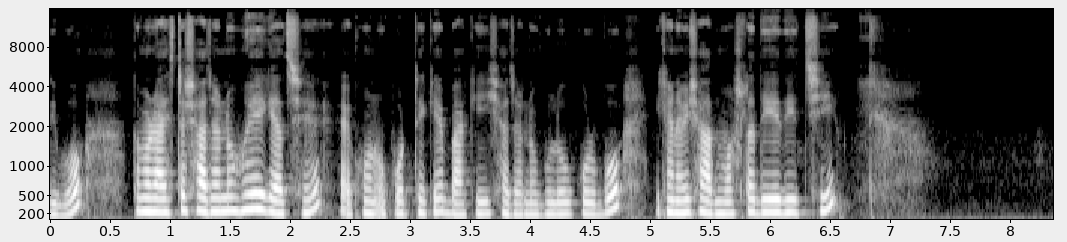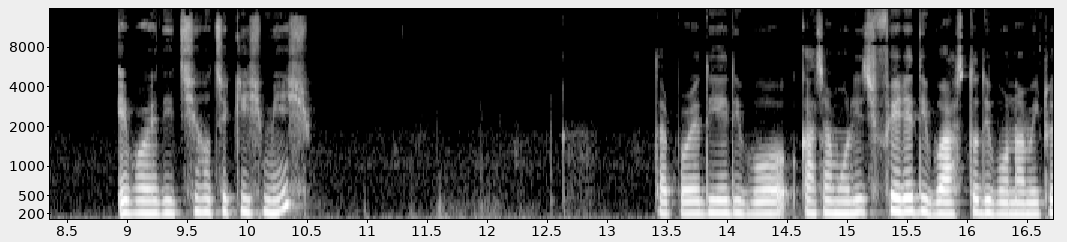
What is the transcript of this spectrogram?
দিব। তো আমার রাইসটা সাজানো হয়ে গেছে। এখন উপর থেকে বাকি সাজানোগুলোও করব। এখানে আমি স্বাদ মশলা দিয়ে দিচ্ছি। এরপরে দিচ্ছি হচ্ছে কিশমিশ। তারপরে দিয়ে দিব কাঁচামরিচ, ফেরে দিব, আস্ত দিব না, আমি একটু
